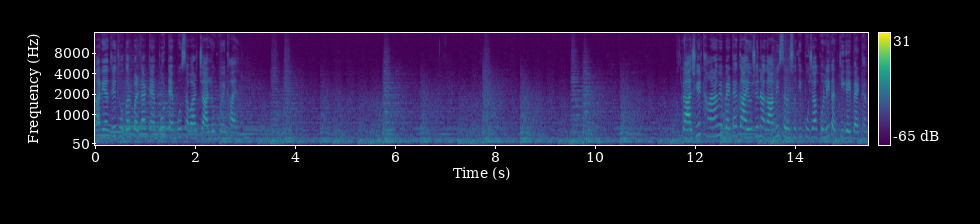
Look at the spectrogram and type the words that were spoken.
अनियंत्रित होकर पलटा टेंपो टेंपो सवार चार लोग हुए घायल। राजगीर थाना में बैठक का आयोजन आगामी सरस्वती पूजा को लेकर की गई बैठक।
